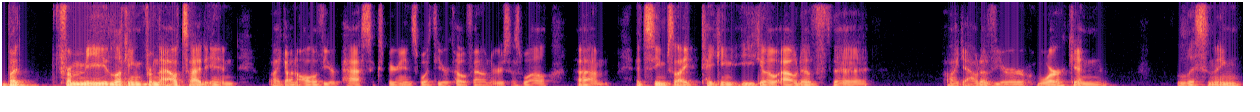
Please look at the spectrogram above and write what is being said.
but from me looking from the outside in, like on all of your past experience with your co-founders as well, um, it seems like taking ego out of the like out of your work and listening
